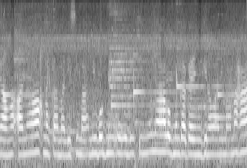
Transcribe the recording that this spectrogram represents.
Kaya nga anak, nagkamali si mami. Huwag mong uulitin yun ha. Huwag mong gagayin yung ginawa ni mama ha.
